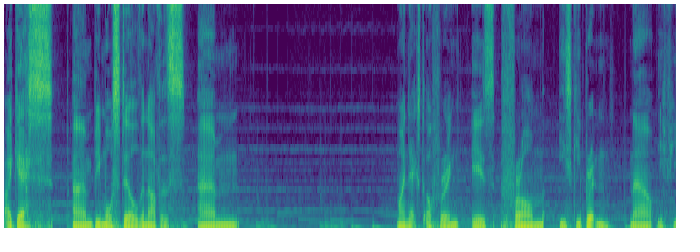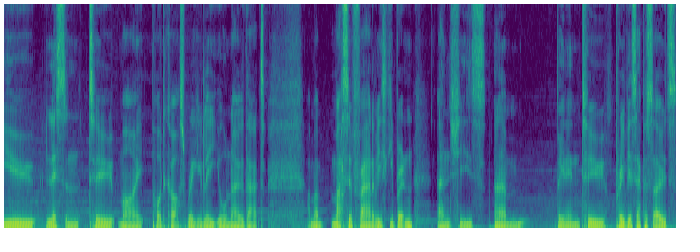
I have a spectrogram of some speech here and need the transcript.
I guess, um, be more still than others. Um, my next offering is from Easkey Britton. Now, if you listen to my podcast regularly, you'll know that I'm a massive fan of Easkey Britton, and she's um, been in two previous episodes.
